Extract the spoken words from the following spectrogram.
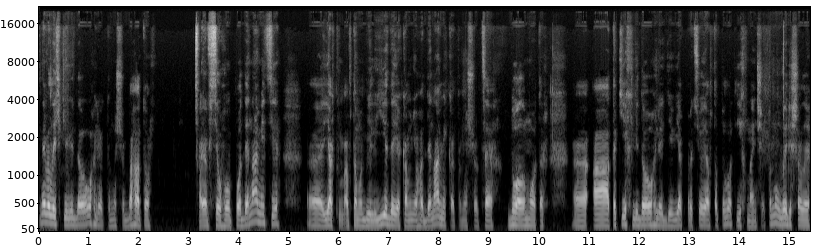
невеличкий відеоогляд, тому що багато всього по динаміці, як автомобіль їде, яка в нього динаміка, тому що це. Е, А таких відеооглядів, як працює автопілот, їх менше. Тому вирішили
